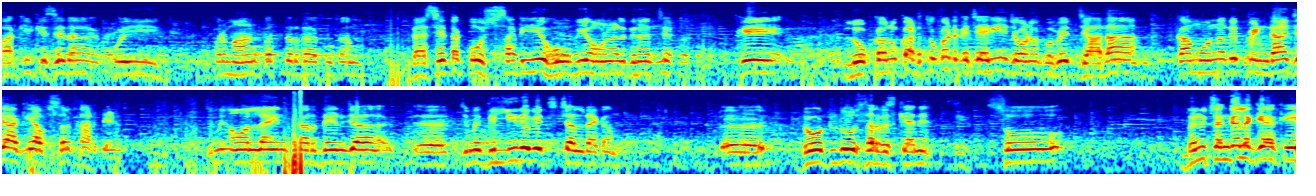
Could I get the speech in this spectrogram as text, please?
ਬਾਕੀ ਕਿਸੇ ਦਾ ਕੋਈ ਪ੍ਰਮਾਣ ਪੱਤਰ ਦਾ ਕੋਈ ਕੰਮ। ਵੈਸੇ ਤਾਂ ਕੋਸ਼ਿਸ਼ ਸਾਡੀ ਇਹ ਹੋਊਗੀ ਆਉਣ ਵਾਲੇ ਦਿਨਾਂ 'ਚ ਕਿ ਲੋਕਾਂ ਨੂੰ ਘੱਟ ਤੋਂ ਘੱਟ ਕਚਹਿਰੀਆਂ ਜਾਣਾ ਪਵੇ। ਜ਼ਿਆਦਾ ਕੰਮ ਉਹਨਾਂ ਦੇ ਪਿੰਡਾਂ ਜਾ ਕੇ ਅਫਸਰ ਕਰ ਦੇਣ। ਜਿਵੇਂ ਆਨਲਾਈਨ ਕਰ ਦੇਣ ਜਾਂ ਜਿਵੇਂ ਦਿੱਲੀ ਦੇ ਵਿੱਚ ਚੱਲਦਾ ਕੰਮ। ਡੋਰ ਟੂ ਡੋਰ ਸਰਵਿਸ ਕਹਿੰਦੇ ਸੋ ਮੈਨੂੰ ਚੰਗਾ ਲੱਗਿਆ ਕਿ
